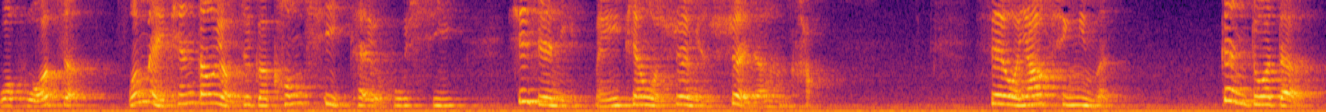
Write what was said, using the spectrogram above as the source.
我活着，我每天都有这个空气可以呼吸。谢谢你，每一天我睡眠睡得很好。所以我邀请你们，更多的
